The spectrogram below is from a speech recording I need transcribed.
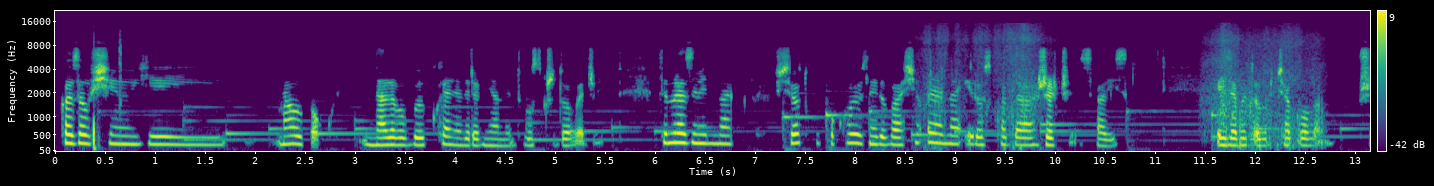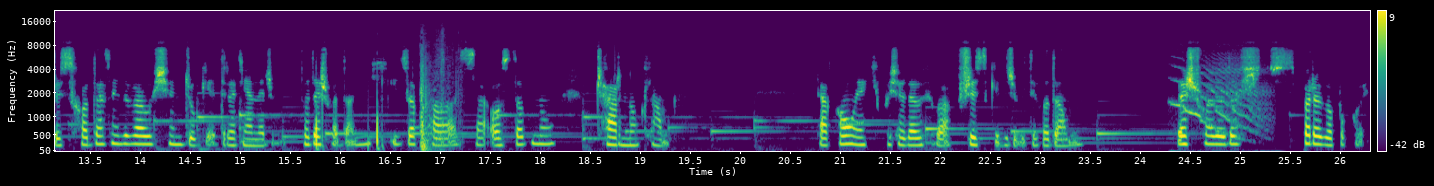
Okazał się jej mały pokój. Na lewo były kolejne drewniane, dwuskrzydłowe drzwi. Tym razem jednak w środku pokoju znajdowała się Elena i rozkładała rzeczy z walizki. Elizabeth obróciła głowę. Przy schodach znajdowały się drugie, drewniane drzwi. Podeszła do nich i złapała za ozdobną, czarną klamkę. Taką, jakie posiadały chyba wszystkie drzwi tego domu. Weszła do dość sporego pokoju.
